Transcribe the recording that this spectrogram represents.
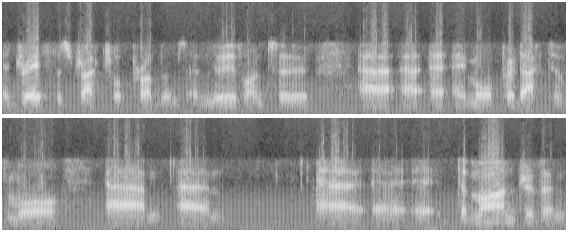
address the structural problems and move on to uh, a, a, more productive, more um, um, uh, uh, demand-driven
